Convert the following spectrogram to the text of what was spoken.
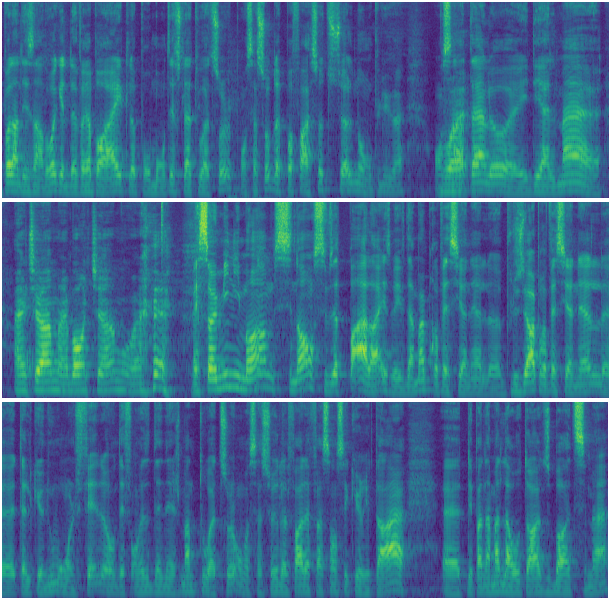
pas dans des endroits qu'elle ne devrait pas être là, pour monter sur la toiture. on s'assure de ne pas faire ça tout seul non plus. Hein. On s'entend, là, idéalement... un chum, un bon chum, ouais. Ben, c'est un minimum. Sinon, si vous n'êtes pas à l'aise, bien évidemment, un professionnel. Plusieurs professionnels tels que nous, on le fait. on fait du déneigement de toiture. On va s'assurer de le faire de façon sécuritaire, dépendamment de la hauteur du bâtiment.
